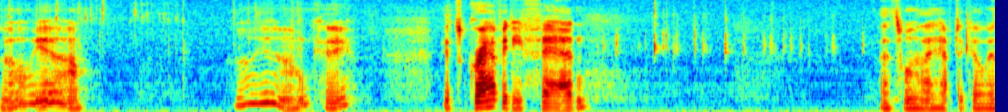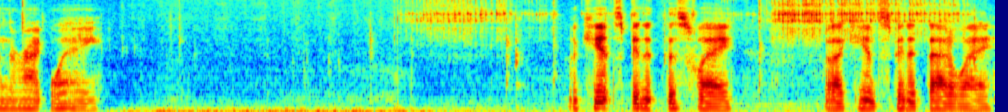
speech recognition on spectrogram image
Oh, yeah. Oh, yeah, okay. It's gravity fed. That's why they have to go in the right way. I can't spin it this way, but I can spin it that way.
